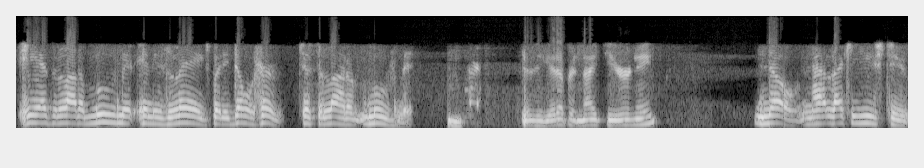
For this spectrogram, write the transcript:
he has a lot of movement in his legs, but it don't hurt. Just a lot of movement. Does he get up at night to urinate? No, not like he used to.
